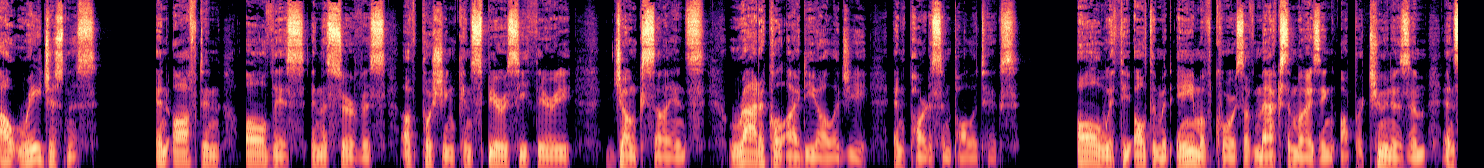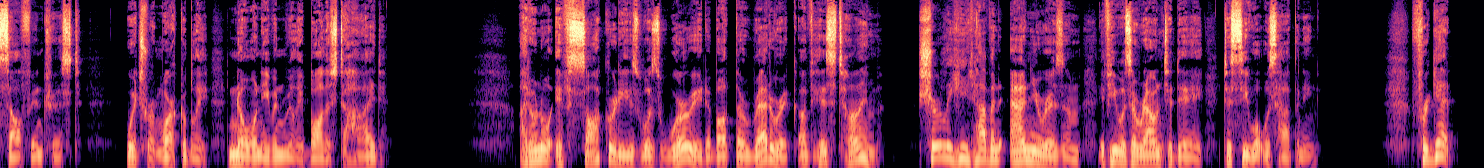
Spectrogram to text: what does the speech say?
outrageousness, and often all this in the service of pushing conspiracy theory, junk science, radical ideology, and partisan politics. All with the ultimate aim, of course, of maximizing opportunism and self interest, which remarkably no one even really bothers to hide. I don't know if Socrates was worried about the rhetoric of his time. Surely he'd have an aneurysm if he was around today to see what was happening. Forget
